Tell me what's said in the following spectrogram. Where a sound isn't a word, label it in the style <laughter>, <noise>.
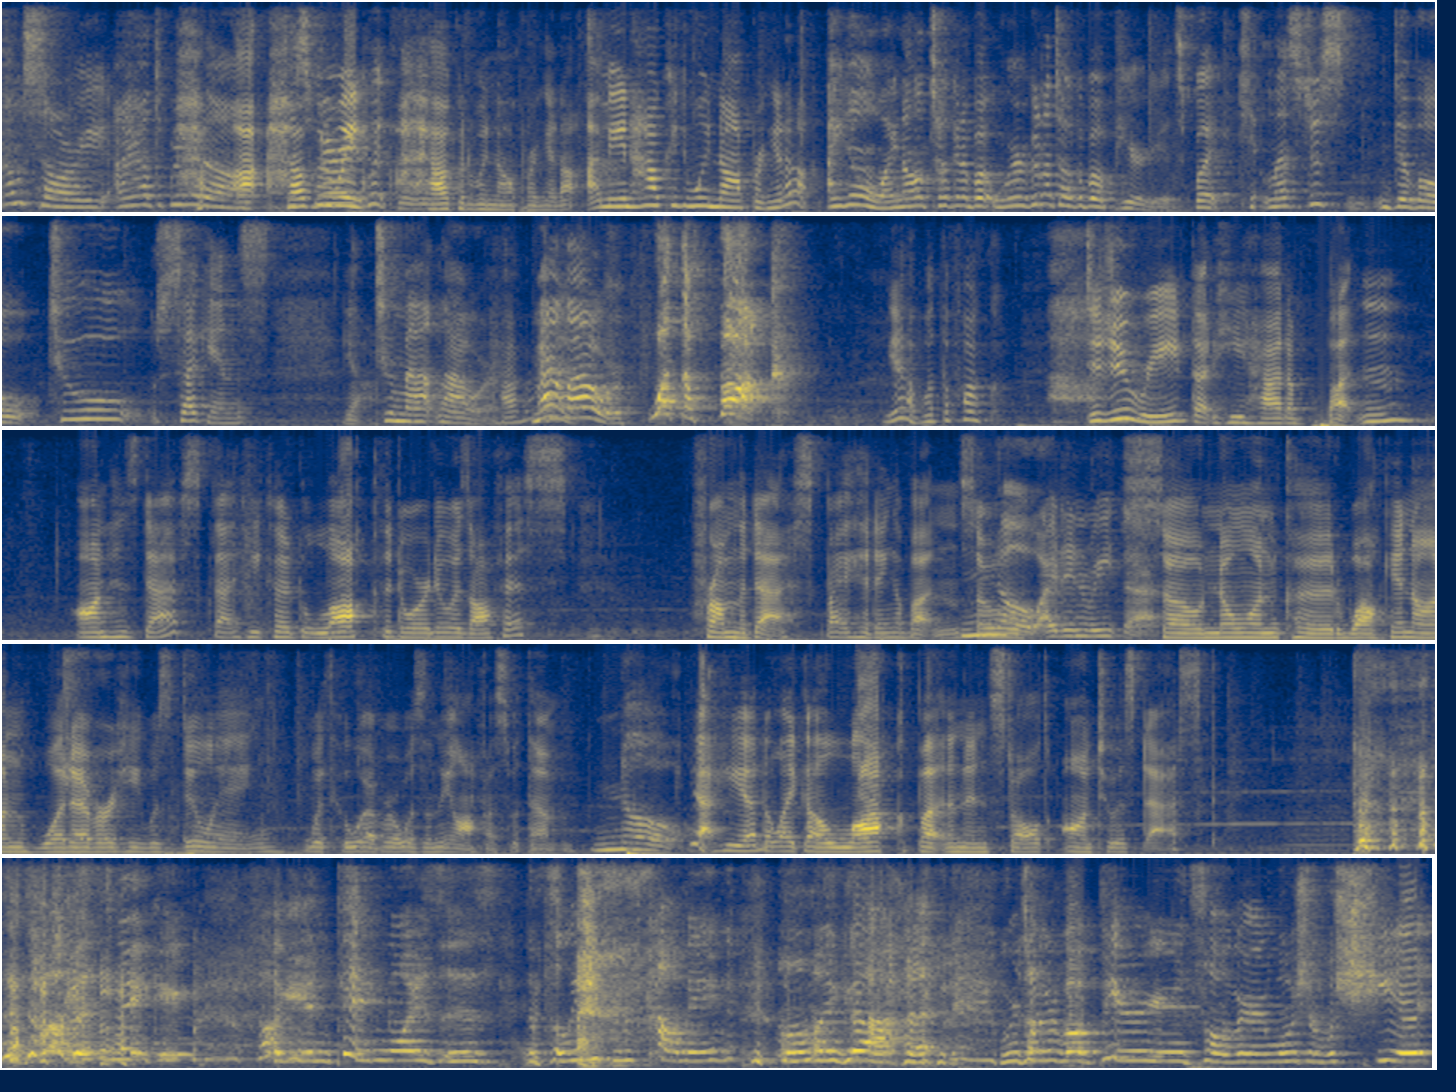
I'm sorry, I had to bring it up. Uh, how could we? quickly. How could we not bring it up? I mean, how could we not bring it up? I know, I know. Talking about we're gonna talk about periods, but can, let's just devote two seconds Yeah. to Matt Lauer. Matt. Lauer, what the fuck? Yeah. What the fuck? Did you read that he had a button on his desk that he could lock the door to his office from the desk by hitting a button? So no, I didn't read that. So no one could walk in on whatever he was doing with whoever was in the office with him. no. Yeah, he had like a lock button installed onto his desk. The dog is making fucking pig noises. The police is <laughs> coming. Oh my god. We're talking about periods, all very emotional shit.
